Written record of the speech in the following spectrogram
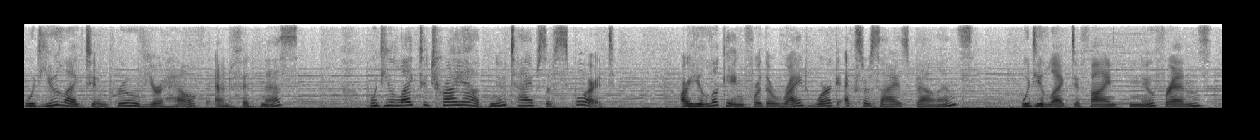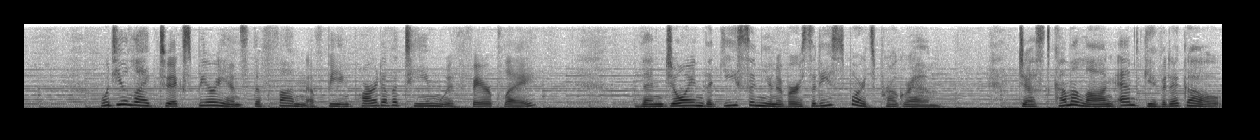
Would you like to improve your health and fitness? Would you like to try out new types of sport? Are you looking for the right work exercise balance? Would you like to find new friends? Would you like to experience the fun of being part of a team with fair play? Then join the Gießen University Sports Program. Just come along and give it a go.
